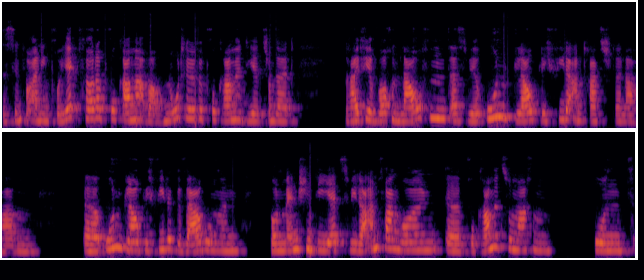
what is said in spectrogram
das sind vor allen Dingen Projektförderprogramme, aber auch Nothilfeprogramme, die jetzt schon seit drei, vier Wochen laufen, dass wir unglaublich viele Antragsteller haben, äh, unglaublich viele Bewerbungen von Menschen, die jetzt wieder anfangen wollen, äh, Programme zu machen und,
